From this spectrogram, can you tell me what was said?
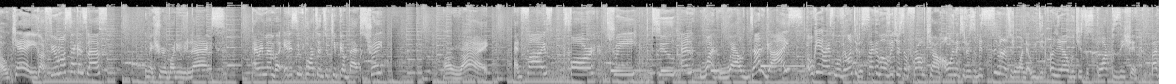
Okay, you got a few more seconds left. Make sure your body relax. And remember, it is important to keep your back straight. Alright. And five, four, three, two, and one. Well done, guys! Okay, guys, moving on to the second move, which is the frog jump. All you need to do is a bit similar to the one that we did earlier, which is the squat position. But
